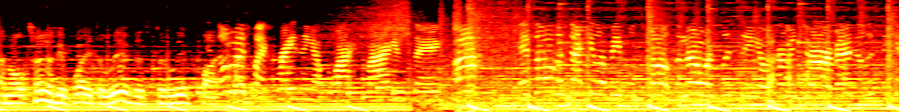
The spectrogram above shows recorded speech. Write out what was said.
An alternative way to live is to live by It's almost like raising a white flag and saying, ah, it's all the secular people's fault that no one's listening or coming to our evangelistic campaign.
